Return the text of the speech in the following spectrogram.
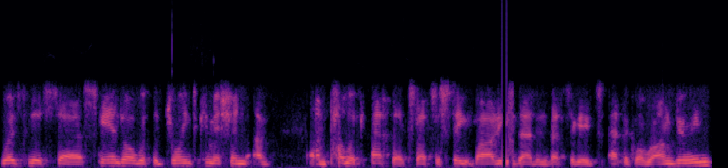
was this uh, scandal with the Joint Commission of on Public Ethics. That's a state body that investigates ethical wrongdoing.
